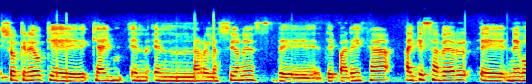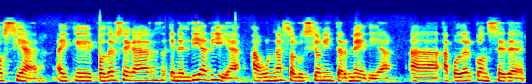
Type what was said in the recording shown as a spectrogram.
Yo creo que, hay en, las relaciones de, pareja hay que saber eh, negociar, hay que poder llegar en el día a día a una solución intermedia, a, poder conceder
